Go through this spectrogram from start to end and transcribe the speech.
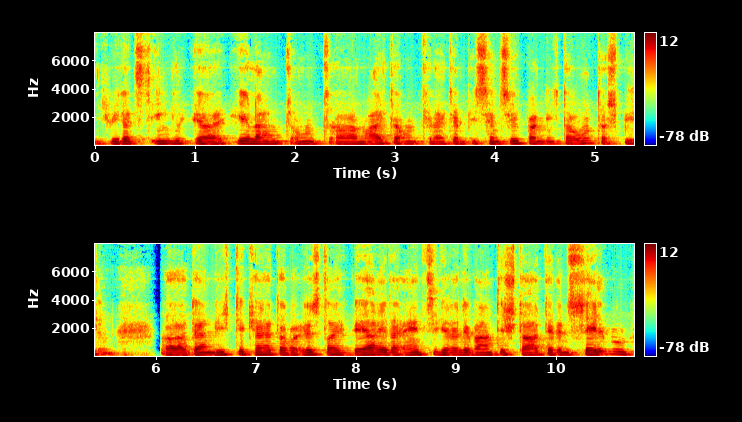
ich will jetzt Irland und Malta und vielleicht ein bisschen Zypern nicht darunter spielen, äh, deren Wichtigkeit, aber Österreich wäre der einzige relevante Staat, der denselben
